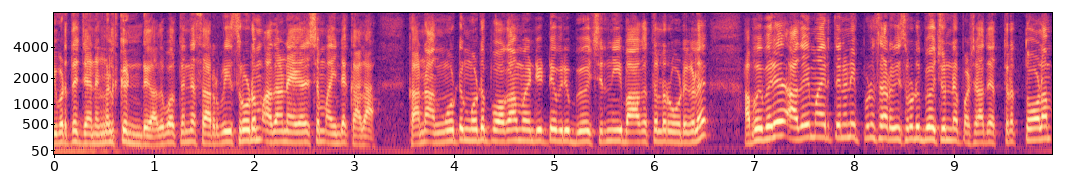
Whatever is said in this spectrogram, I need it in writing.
ഇവിടുത്തെ ജനങ്ങൾക്കുണ്ട്. അതുപോലെ തന്നെ സർവീസ് റോഡും അതാണ് ഏകദേശം അതിന്റെ കഥ. കാരണം അങ്ങോട്ടും ഇങ്ങോട്ടും പോകാൻ വേണ്ടിയിട്ട് ഇവർ ഉപയോഗിച്ചിരുന്ന ഈ ഭാഗത്തുള്ള റോഡുകൾ അപ്പോൾ ഇവർ അതേമാതിരി തന്നെയാണ് ഇപ്പോഴും സർവീസ് റോഡ് ഉപയോഗിച്ചിട്ടുണ്ട് പക്ഷേ അത് എത്രത്തോളം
